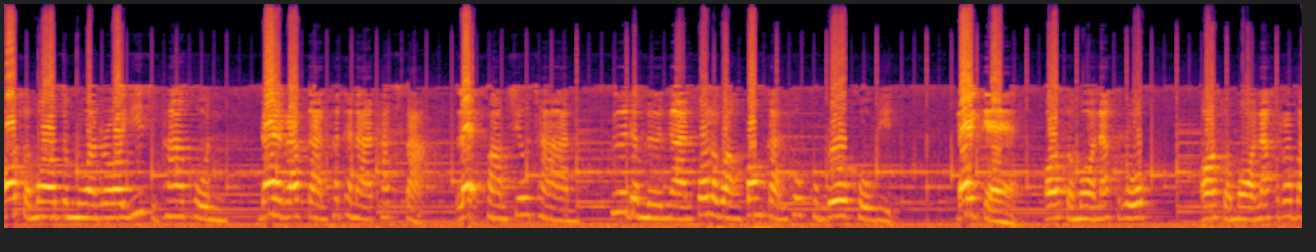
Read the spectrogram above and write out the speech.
อสมจำนวน 125 คน ได้รับการพัฒนาทักษะและความเชี่ยวชาญ เพื่อดำเนินงานเฝ้าระวังป้องกันควบคุมโรคโควิด ได้แก่ อสมนักรบ อสมนักระบ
